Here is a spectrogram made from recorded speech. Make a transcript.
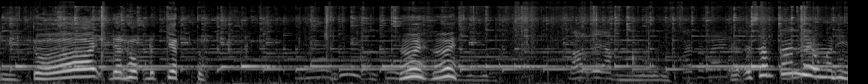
ừ, Trời ơi, đèn hộp được chết rồi. เฮ้ยเฮ้ยซ้ำกันเร็วงันที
